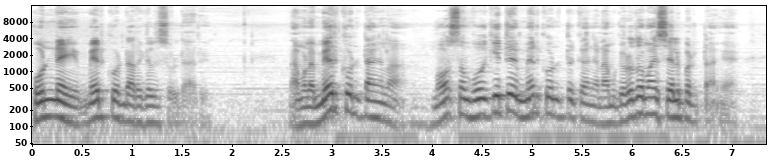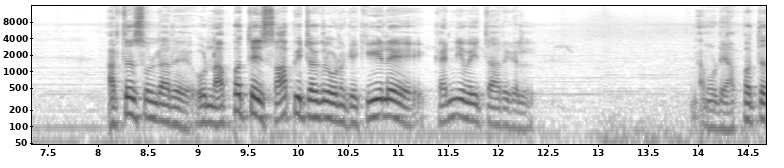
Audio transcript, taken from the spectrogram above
உன்னை மேற்கொண்டார்கள் சொல்கிறாரு நம்மளை மேற்கொண்டாங்களாம் மோசம் போக்கிட்டு மேற்கொண்டுருக்காங்க நமக்கு விரோதமாக செயல்பட்டுட்டாங்க. அடுத்தது சொல்கிறாரு உன் அப்பத்தை சாப்பிட்டவர்கள் உனக்கு கீழே கண்ணி வைத்தார்கள். நம்முடைய அப்பத்தை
